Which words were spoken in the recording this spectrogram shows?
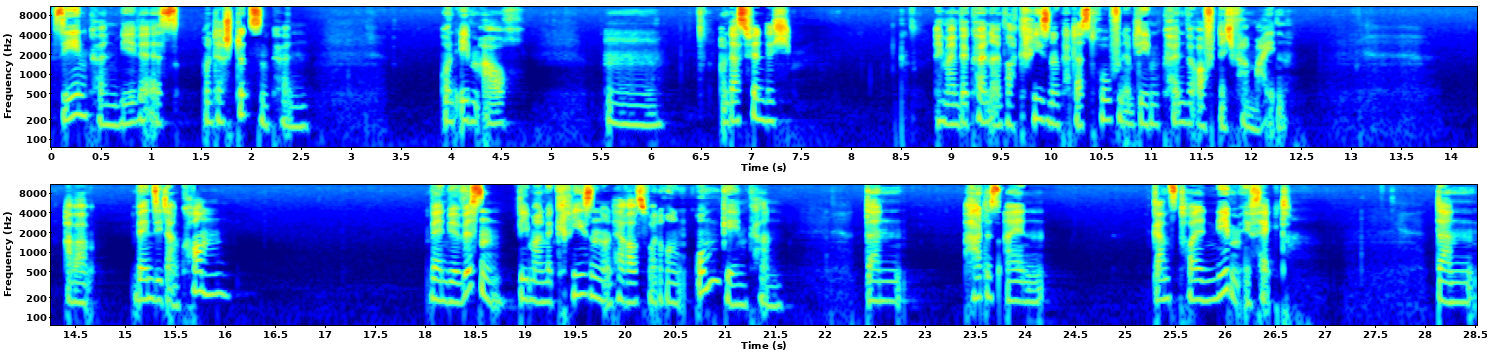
sehen können, wie wir es unterstützen können. Und eben auch. Und das finde ich Ich meine, wir können einfach Krisen und Katastrophen im Leben können wir oft nicht vermeiden. Aber wenn sie dann kommen, wenn wir wissen, wie man mit Krisen und Herausforderungen umgehen kann, dann hat es einen ganz tollen Nebeneffekt. Dann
